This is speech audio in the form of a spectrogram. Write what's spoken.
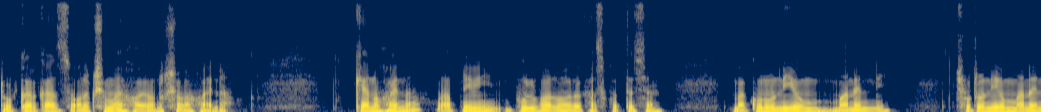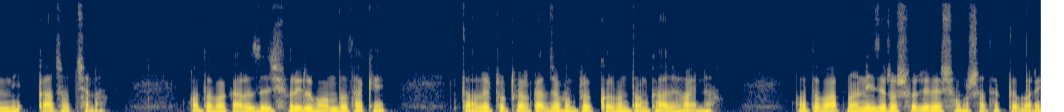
টোটকার কাজ অনেক সময় হয়, অনেক সময় হয় না। কেন হয় না? আপনি ভুলভালভাবে কাজ করতেছেন বা কোনো নিয়ম মানেননি। ছোট নিয়ম মানেননি, কাজ হচ্ছে না। অথবা কারও যদি শরীর বন্ধ থাকে, তাহলে টোটকার কাজ যখন প্রয়োগ করবেন তখন কাজ হয় না। অথবা আপনার নিজেরও শরীরের সমস্যা থাকতে পারে।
